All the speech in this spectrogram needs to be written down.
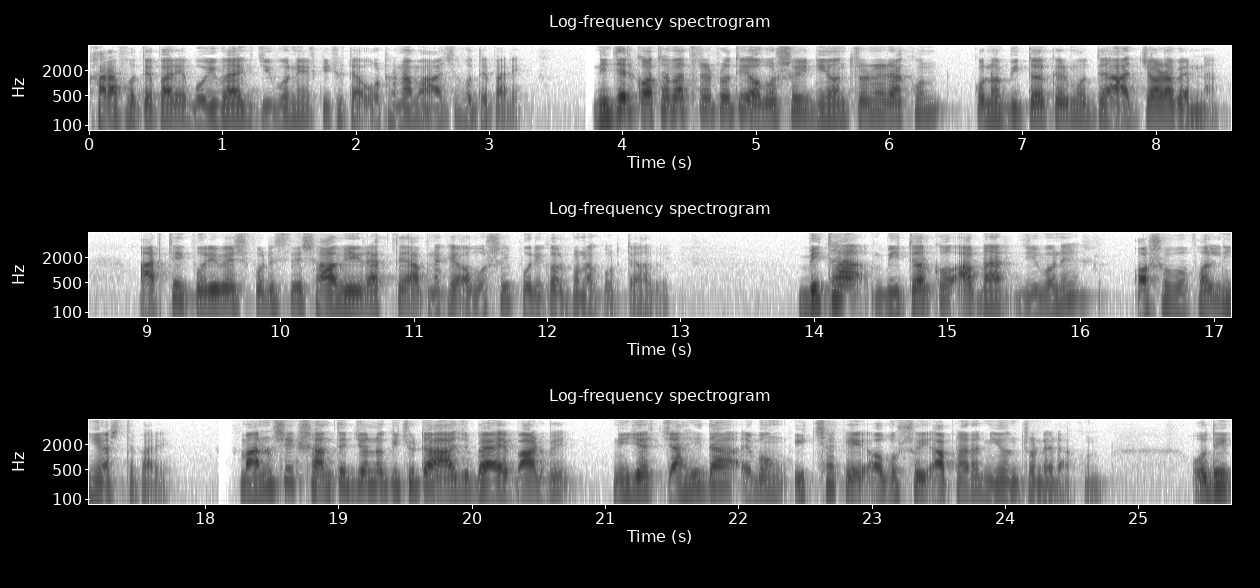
খারাপ হতে পারে, বৈবাহিক জীবনের কিছুটা ওঠানামা আজ হতে পারে। নিজের কথাবার্তার প্রতি অবশ্যই নিয়ন্ত্রণে রাখুন, কোনো বিতর্কের মধ্যে আজ জড়াবেন না। আর্থিক পরিবেশ পরিস্থিতি স্বাভাবিক রাখতে আপনাকে অবশ্যই পরিকল্পনা করতে হবে। বৃথা বিতর্ক আপনার জীবনে অশুভ ফল নিয়ে আসতে পারে। মানসিক শান্তির জন্য কিছুটা আজ ব্যয় বাড়বে। নিজের চাহিদা এবং ইচ্ছাকে অবশ্যই আপনারা নিয়ন্ত্রণে রাখুন। অধিক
